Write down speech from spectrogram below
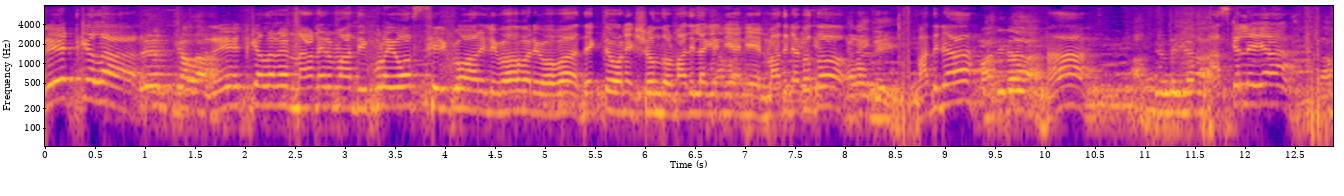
রেড কালার রেড কালারের নানের মাদি। পুরো অস্থির কোয়ালিটি বাবা রে বাবা। দেখতে অনেক সুন্দর মাদি লাগলে নিয়ে নিয়েন। মাদিটা কত? মাদিটা? হ্যাঁ। আজকের লেগা। দাম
